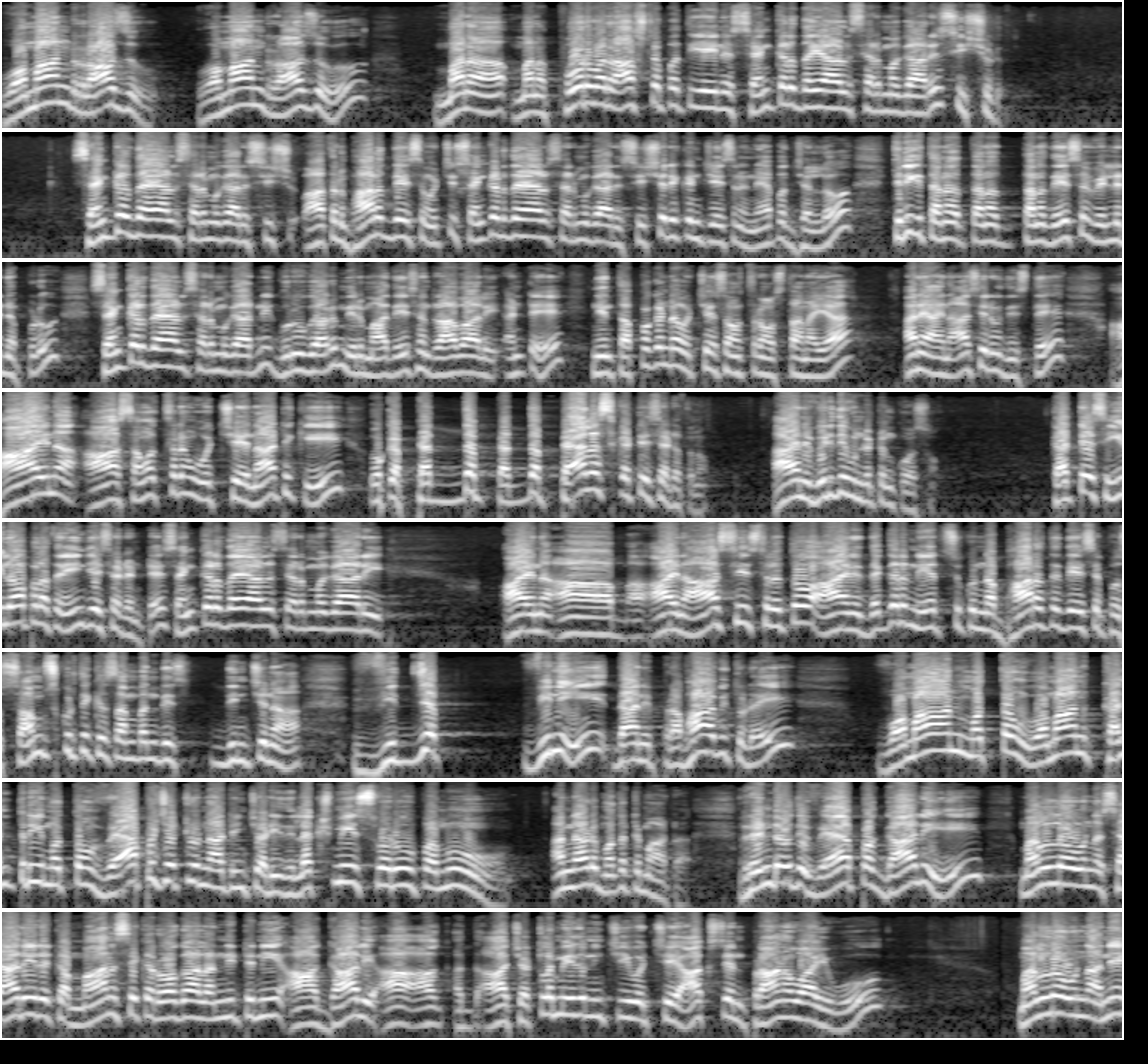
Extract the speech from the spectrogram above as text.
Oman రాజు Oman రాజు మన మన పూర్వ రాష్ట్రపతి అయిన శంకర్ దయాళ్ శర్మ గారి శిష్యుడు. శంకర్ దయాళ్ శర్మ గారి శిష్యు అతను భారతదేశం వచ్చి శంకర్ దయాళ్ శర్మ గారి శిష్యరికం చేసిన నేపథ్యంలో తిరిగి తన తన తన దేశం వెళ్ళినప్పుడు శంకర్ దయాళ్ శర్మ గారిని గురువుగారు మీరు మా దేశం రావాలి అంటే నేను తప్పకుండా వచ్చే సంవత్సరం వస్తానయ్యా అని ఆయన ఆశీర్వదిస్తే ఆయన ఆ సంవత్సరం వచ్చే నాటికి ఒక పెద్ద పెద్ద ప్యాలెస్ కట్టేశాడు అతను. ఆయన విడిది ఉండటం కోసం. కట్టేసి ఈ లోపల అతను ఏం చేశాడంటే శంకర దయాళ్ శర్మ గారి ఆయన ఆయన ఆశీస్సులతో ఆయన దగ్గర నేర్చుకున్న భారతదేశపు సంస్కృతికి సంబంధించిన విద్య విని దాని ప్రభావితుడై ఒమాన్ మొత్తం ఒమాన్ కంట్రీ మొత్తం వేప చెట్లు నాటించాడు. ఇది లక్ష్మీ స్వరూపము అన్నాడు మొదటి మాట. రెండవది వేప గాలి మనలో ఉన్న శారీరక మానసిక రోగాలన్నిటినీ ఆ గాలి ఆ చెట్ల మీద నుంచి వచ్చే ఆక్సిజన్ ప్రాణవాయువు మనలో ఉన్న అనేక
